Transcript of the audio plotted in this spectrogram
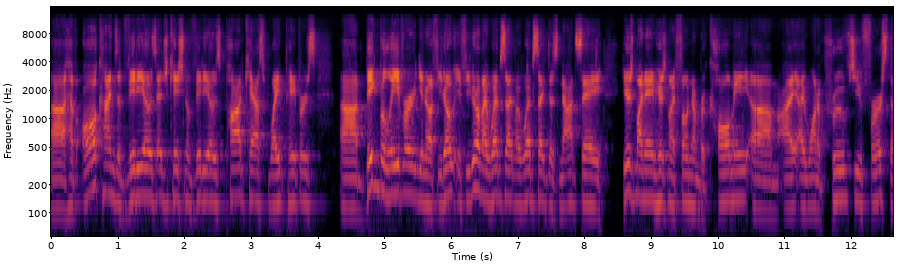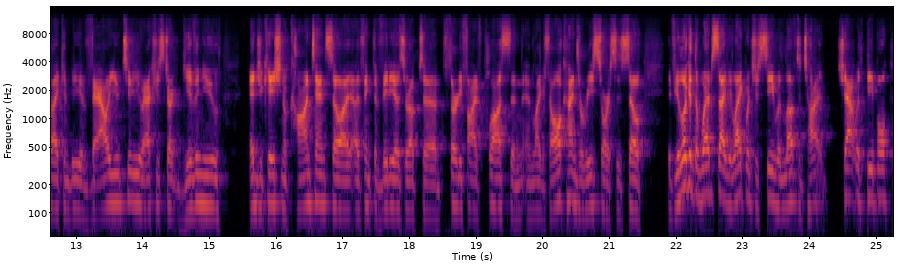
Uh, have all kinds of videos, educational videos, podcasts, white papers. Uh, big believer, you know, if you don't, if you go to my website, my website does not say, here's my name, here's my phone number, call me. Um, I, I want to prove to you first that I can be of value to you, actually start giving you educational content. So I, I think the videos are up to 35 plus and, and like I said, all kinds of resources. So if you look at the website, you like what you see, would love to t- chat with people.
